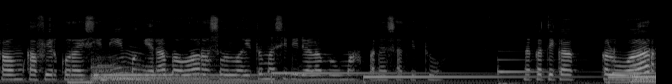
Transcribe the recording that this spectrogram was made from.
Kaum kafir Quraisy ini mengira bahwa Rasulullah itu masih di dalam rumah pada saat itu. Nah, ketika keluar,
